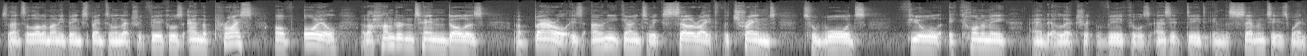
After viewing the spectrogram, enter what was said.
so that's a lot of money being spent on electric vehicles and the price of oil at $110 a barrel is only going to accelerate the trend towards fuel economy and electric vehicles, as it did in the 70s when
